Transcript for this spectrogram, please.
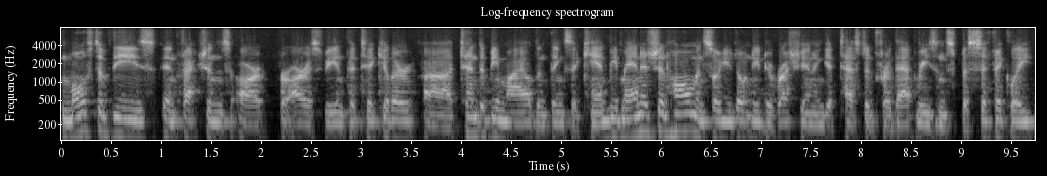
most of these infections are for RSV in particular uh, tend to be mild and things that can be managed at home, and so you don't need to rush in and get tested for that reason specifically.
